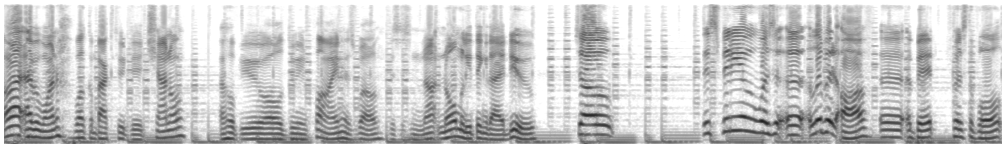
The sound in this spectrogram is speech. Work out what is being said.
All right, everyone, welcome back to the channel. I hope you're all doing fine as well. This is not normally thing that I do. So, this video was a, a little bit off, uh, a bit, first of all,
